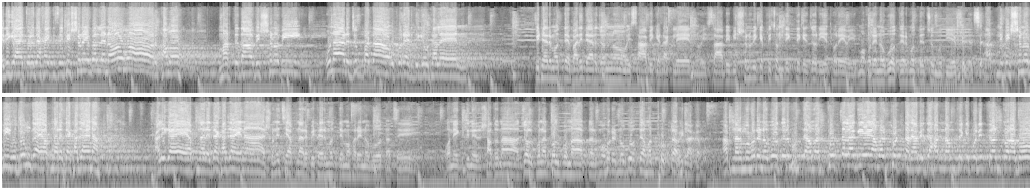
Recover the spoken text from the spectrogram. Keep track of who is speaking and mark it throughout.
Speaker 1: এদিকে আয় করে দেখাইতেছে। বিশ্বনবী বললেন ওমর থামো। মারতে দাও বিশ্বনবী উনার জুব্বাটা উপরের দিকে উঠালেন। পিঠের মধ্যে বাড়ি দেওয়ার জন্য ওই সাহাবিকে ডাকলেন। ওই সাহাবি বিশ্বনবীকে পিছন দিক থেকে জড়িয়ে ধরে ওই মোহরে নবুয়তের মধ্যে চুমু দিয়ে ফেলেছে। আপনি বিশ্বনবী উদম গায়ে আপনারে দেখা যায় না। খালি গায়ে আপনারে দেখা যায় না। শুনেছি আপনার পিঠের মধ্যে মোহরে নবুয়ত আছে। অনেক দিনের সাধনা, জল্পনা, কল্পনা, আপনার মোহরে নবতে আমার ঠোঁটটা আমি লাগাবো। আপনার মোহরে নবতের মধ্যে আমার ঠোঁটটা লাগিয়ে, আমার ঠোঁটটারে আমি জাহান্নাম থেকে পরিত্রাণ করাবো।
